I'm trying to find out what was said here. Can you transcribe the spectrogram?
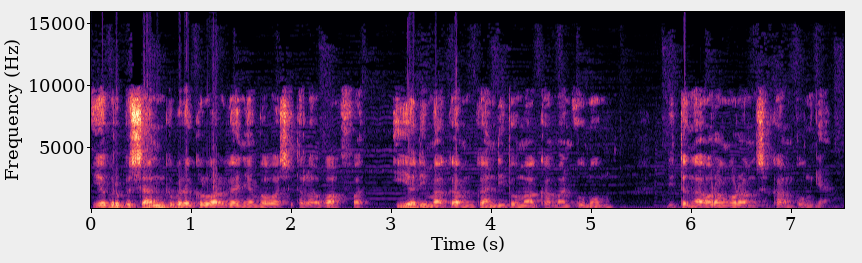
Ia berpesan kepada keluarganya bahwa setelah wafat, ia dimakamkan di pemakaman umum di tengah orang-orang sekampungnya.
